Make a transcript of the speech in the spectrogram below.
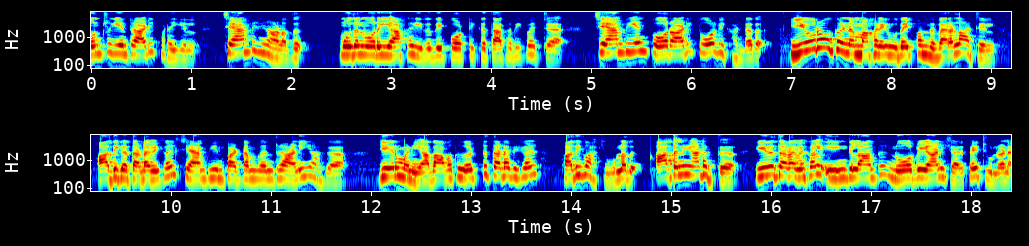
ஒன்று என்ற அடிப்படையில் சாம்பியனானது. முதல் முறையாக இறுதிப் போட்டிக்கு தகுதி பெற்ற சாம்பியன் போராடி தோல்வி கண்டது. யூரோ கிண்ண மகளிர் உதைப்பந்து வரலாற்றில் அதிக தடவைகள் சாம்பியன் பட்டம் வென்ற அணியாக ஜெர்மனி அதாவது எட்டு தடவைகள் பதிவாகி உள்ளது. அதனை அடுத்து இரு தடவைகள் இங்கிலாந்து நோர்வே அணிகள் பெற்றுள்ளன.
